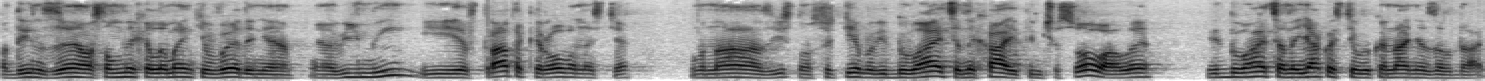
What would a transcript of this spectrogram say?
один з основних елементів ведення е, війни і втрата керованості. Вона, звісно, суттєво відбувається, нехай тимчасово, але відбувається на якості виконання завдань.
